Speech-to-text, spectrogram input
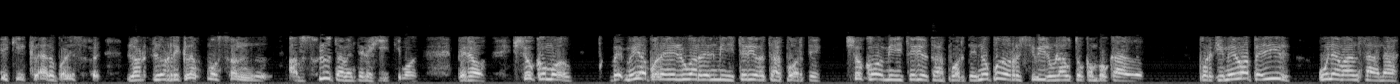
es que claro, por eso los, los reclamos son absolutamente legítimos, pero yo como me voy a poner en el lugar del Ministerio de Transporte. Yo como Ministerio de Transporte no puedo recibir un auto convocado porque me va a pedir una manzana.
